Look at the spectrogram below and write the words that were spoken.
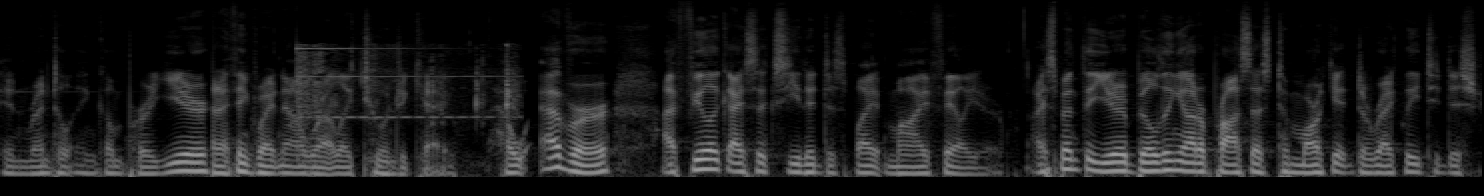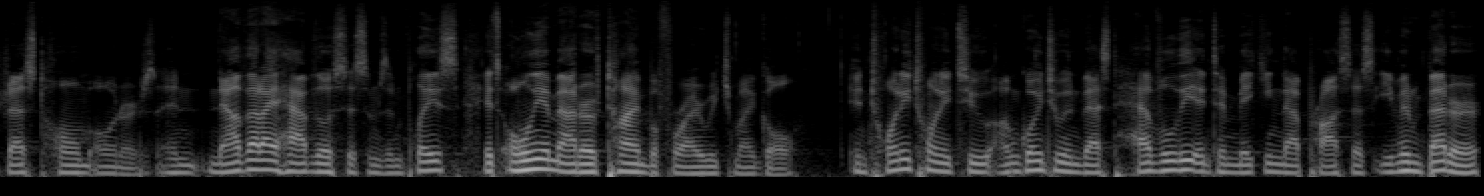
in rental income per year. And I think right now we're at like 200K. However, I feel like I succeeded despite my failure. I spent the year building out a process to market directly to distressed homeowners. And now that I have those systems in place, it's only a matter of time before I reach my goal. In 2022, I'm going to invest heavily into making that process even better.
